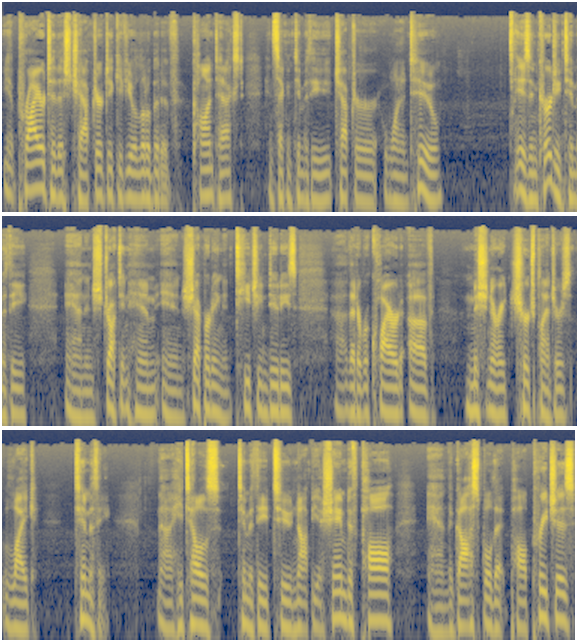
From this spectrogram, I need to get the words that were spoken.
you know, prior to this chapter, to give you a little bit of context, in 2 Timothy chapter 1 and 2, is encouraging Timothy and instructing him in shepherding and teaching duties uh, that are required of missionary church planters like Timothy. Uh, he tells Timothy to not be ashamed of Paul and the gospel that Paul preaches.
